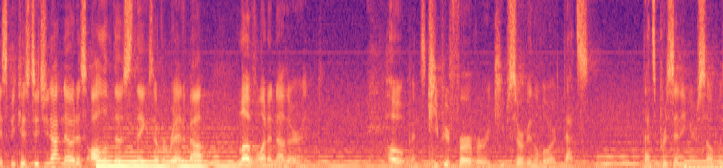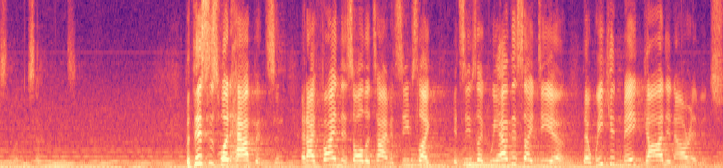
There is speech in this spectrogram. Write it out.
is because did you not notice all of those things that were read about love one another and hope and keep your fervor and keep serving the Lord? That's, that's presenting yourself as a living sacrifice. But this is what happens, and, and I find this all the time. It seems like it seems like we have this idea that we can make God in our image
